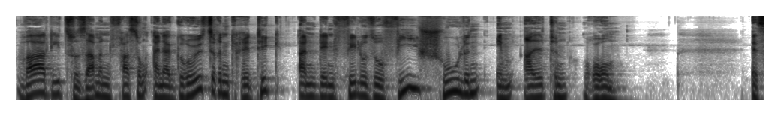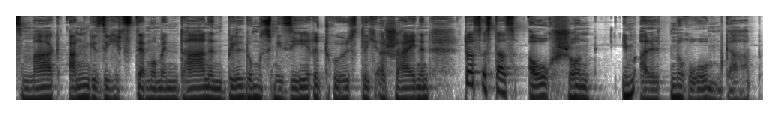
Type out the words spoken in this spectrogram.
war die Zusammenfassung einer größeren Kritik an den Philosophieschulen im alten Rom. Es mag angesichts der momentanen Bildungsmisere tröstlich erscheinen, dass es das auch schon im alten Rom gab.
